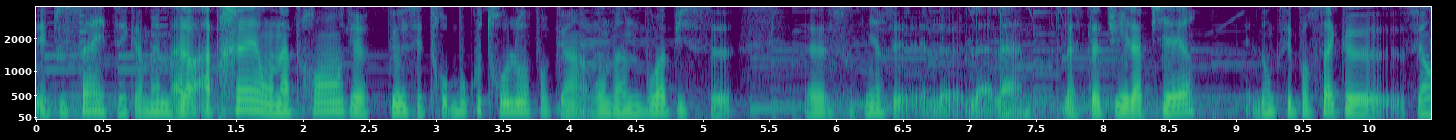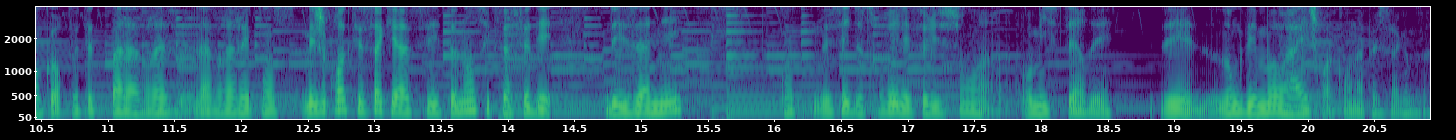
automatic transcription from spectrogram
et, tout ça était quand même. Alors après, on apprend que, c'est beaucoup trop lourd pour qu'un rondin de bois puisse euh, euh, soutenir la, statue et la pierre. donc c'est pour ça que c'est encore peut-être pas la vraie, réponse. Mais je crois que c'est ça qui est assez étonnant, c'est que ça fait des, années qu'on essaye de trouver les solutions au mystère des, des donc des Mohai, je crois qu'on appelle ça comme ça.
